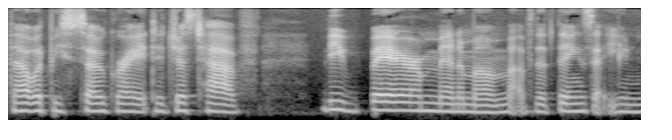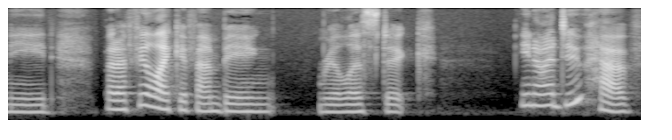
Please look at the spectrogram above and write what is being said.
that would be so great to just have the bare minimum of the things that you need. But I feel like if I'm being realistic, you know, I do have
